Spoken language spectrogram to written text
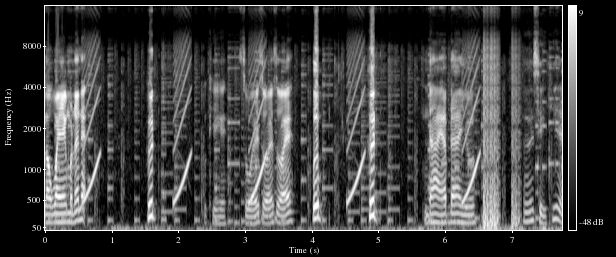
เราแวงหมดแล้วเนี่ยฮึดโอเคสวยสวยสวยปึ๊บฮึดได้ครับได้อยู่เฮ้ยเสียงเที่ย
